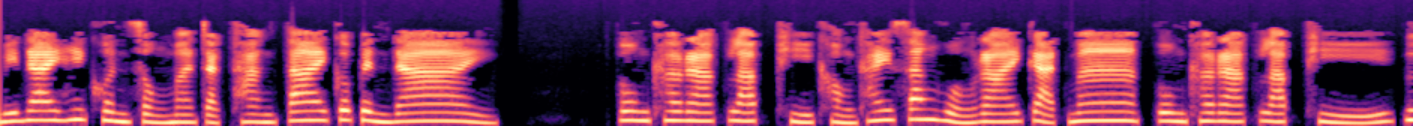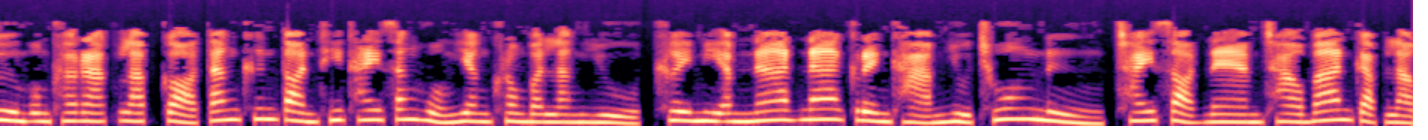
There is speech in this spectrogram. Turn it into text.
ไม่ได้ให้คนส่งมาจากทางใต้ก็เป็นได้ องครักษ์ลับผีของไทสร้างห่วงร้ายกาจมาก องครักษ์ลับผี อืมองครักษ์ลับก่อตั้งขึ้นตอนที่ไทสร้างห่วงยังครองบัลลังก์อยู่ เคยมีอำนาจหน้าเกรงขามอยู่ช่วงหนึ่ง ใช้สอดแนมชาวบ้านกับเหล่า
